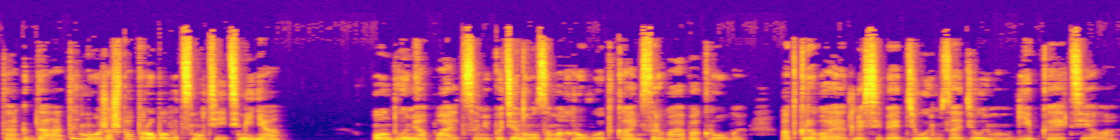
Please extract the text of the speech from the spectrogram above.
«Тогда ты можешь попробовать смутить меня». Он двумя пальцами потянул за махровую ткань, срывая покровы, открывая для себя дюйм за дюймом гибкое тело.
